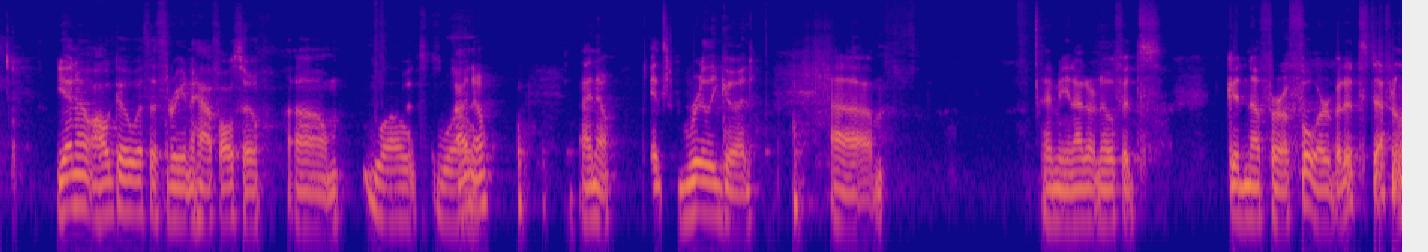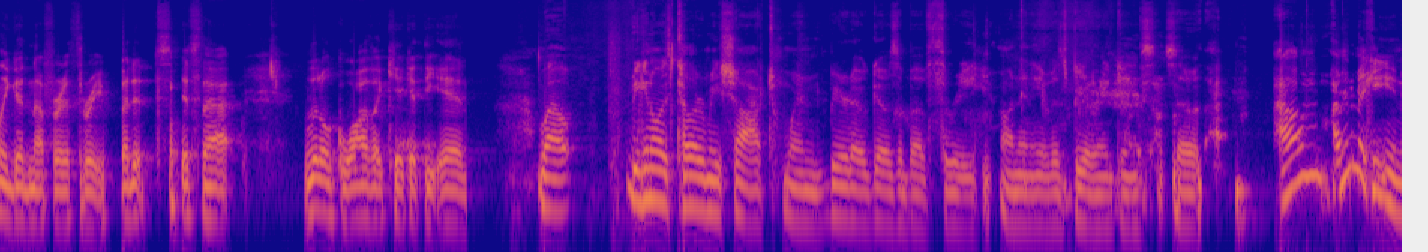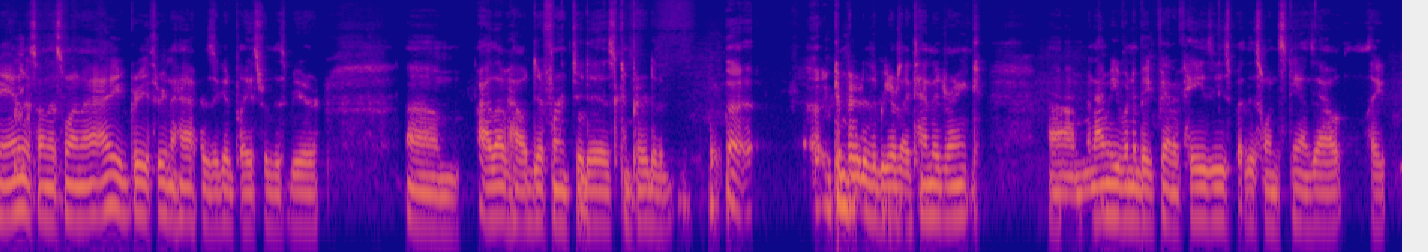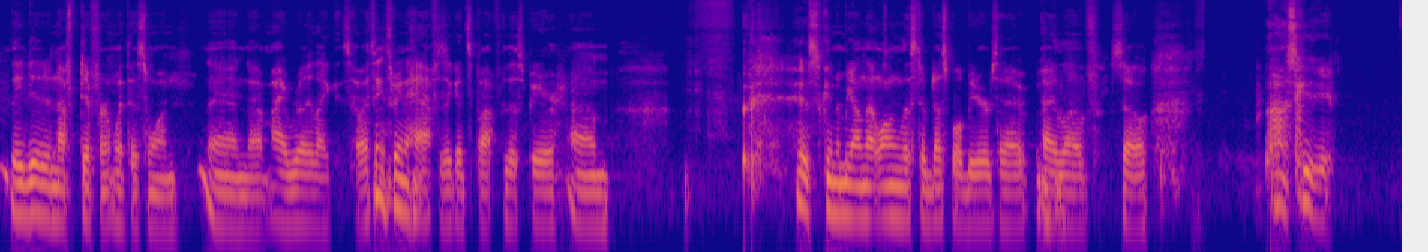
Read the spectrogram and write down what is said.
Yeah, no, I'll go with a three and a half. Also, um, Whoa. Whoa. I know, I know, it's really good. Um, I mean, I don't know if it's good enough for a four, but it's definitely good enough for a three. But it's it's that little guava kick at the end. Well, you can always color me shocked when Beardo goes above three on any of his beer rankings. So um, I'm going to make it unanimous on this one. I, I agree, three and a half is a good place for this beer. Um, I love how different it is compared to the uh, uh, compared to the beers I tend to drink. Um, and I'm even a big fan of hazies, but this one stands out. Like they did enough different with this one, and um, I really like it. So I think three and a half is a good spot for this beer. Um, it's going to be on that long list of Dust Bowl beers that I, I love. So, oh, excuse me.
